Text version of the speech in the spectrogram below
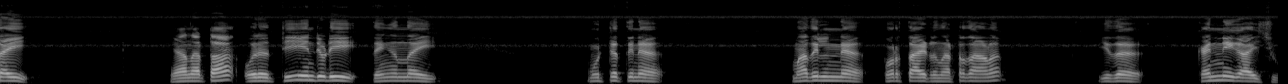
തൈ. ഞാൻ നട്ട ഒരു ടീ ഇന്റു ഡി തെങ്ങും തൈ മുറ്റത്തിന് മതിലിന് പുറത്തായിട്ട് നട്ടതാണ്. ഇത് കന്നി കായ്ച്ചു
